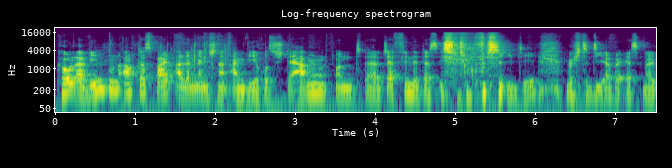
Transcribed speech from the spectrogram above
Cole erwähnt nun auch, dass bald alle Menschen an einem Virus sterben. Und äh, Jeff findet, das ist eine gute Idee, möchte die aber erstmal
